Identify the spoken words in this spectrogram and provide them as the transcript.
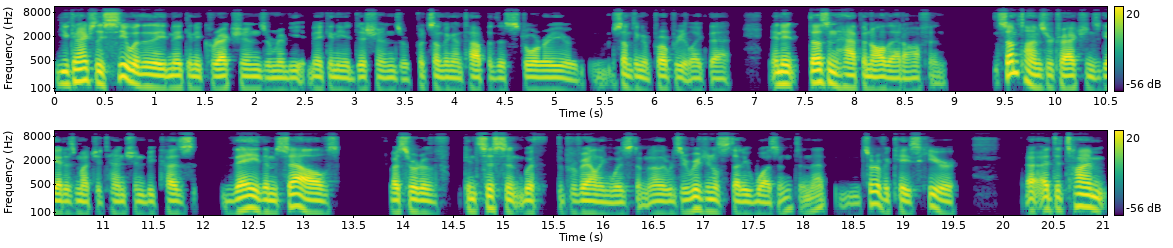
You can actually see whether they make any corrections or maybe make any additions or put something on top of the story or something appropriate like that. And it doesn't happen all that often. Sometimes retractions get as much attention because they themselves are sort of consistent with the prevailing wisdom. In other words, the original study wasn't, and that's sort of a case here. At the time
